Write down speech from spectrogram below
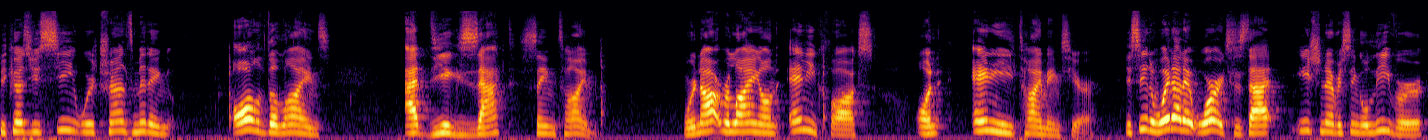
Because you see, we're transmitting all of the lines at the exact same time. We're not relying on any clocks, on any timings here. You see, the way that it works is that each and every single lever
